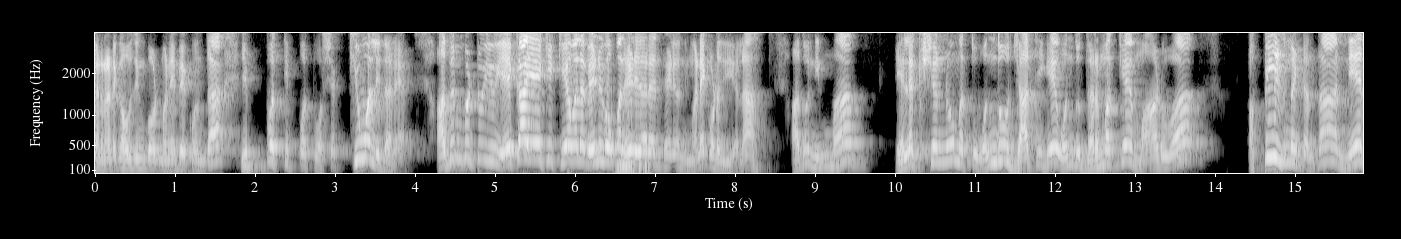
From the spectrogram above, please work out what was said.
ಕರ್ನಾಟಕ ಹೌಸಿಂಗ್ ಬೋರ್ಡ್ ಮನೆ ಬೇಕು ಅಂತ ಇಪ್ಪತ್ತಿಪ್ಪತ್ತು ವರ್ಷ ಕ್ಯೂ ಅಲ್ಲಿದ್ದಾರೆ. ಅದನ್ನ ಬಿಟ್ಟು ಇವು ಏಕಾಏಕಿ ಕೇವಲ ವೇಣುಗೋಪಾಲ್ ಹೇಳಿದ್ದಾರೆ ಅಂತ ಹೇಳಿ ಒಂದು ಮನೆ ಕೊಡೋದಿದೆಯಲ್ಲ, ಅದು ನಿಮ್ಮ ಎಲೆಕ್ಷನ್ನು ಮತ್ತು ಒಂದು ಜಾತಿಗೆ, ಒಂದು ಧರ್ಮಕ್ಕೆ ಮಾಡುವ ಅಪೀಸ್ಮೆಂಟ್ ಅಂತ ನೇರ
